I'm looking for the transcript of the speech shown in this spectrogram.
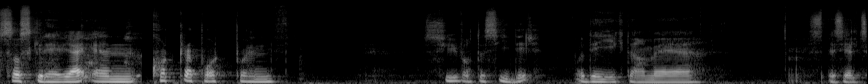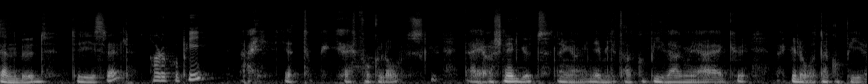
så skrev jeg en kort rapport på en syv-åtte sider. Og det gikk da med spesielt sendebud til Israel. Har du kopi? Nei, jeg, tok, jeg får ikke lov. Jeg var snill gutt den gangen. Jeg ville tatt kopi i dag, men jeg, har ikke lov å ta kopier.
